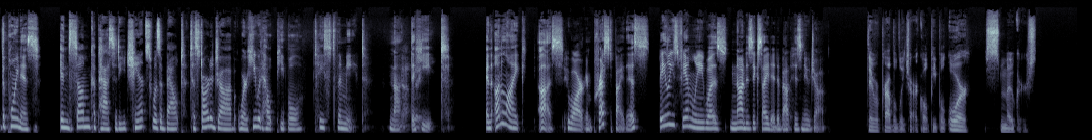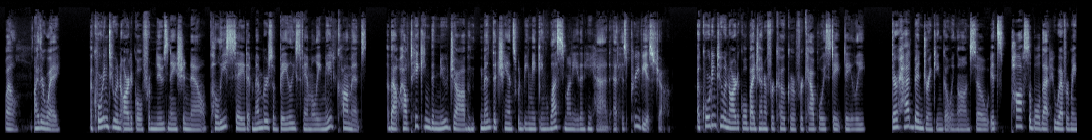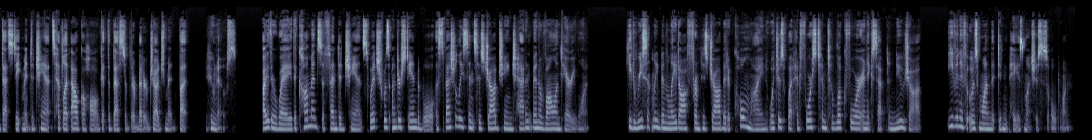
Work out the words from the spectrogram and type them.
the point is, in some capacity, Chance was about to start a job where he would help people taste the meat, not, not the, the heat. And unlike us, who are impressed by this, Bailey's family was not as excited about his new job. They were probably charcoal people or smokers. Well, either way, according to an article from News Nation Now, police say that members of Bailey's family made comments about how taking the new job meant that Chance would be making less money than he had at his previous job. According to an article by Jennifer Kocher for Cowboy State Daily, there had been drinking going on, so it's possible that whoever made that statement to Chance had let alcohol get the best of their better judgment, but who knows? Either way, the comments offended Chance, which was understandable, especially since his job change hadn't been a voluntary one. He'd recently been laid off from his job at a coal mine, which is what had forced him to look for and accept a new job, even if it was one that didn't pay as much as his old one.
